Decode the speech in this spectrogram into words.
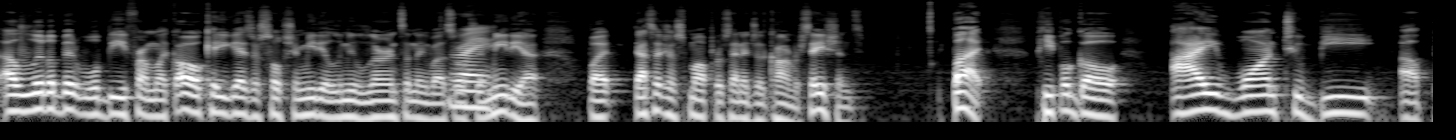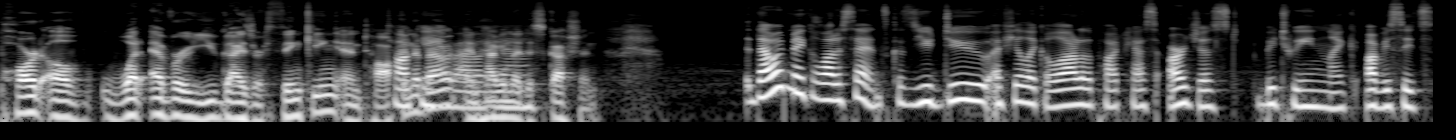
a little bit will be from like, oh, okay, you guys are social media. Let me learn something about social Right. media. But that's such a small percentage of the conversations. But people go, I want to be a part of whatever you guys are thinking and talking, Talking about, and about, having the discussion. that would make a lot of sense because you do i feel like a lot of the podcasts are just between like obviously it's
